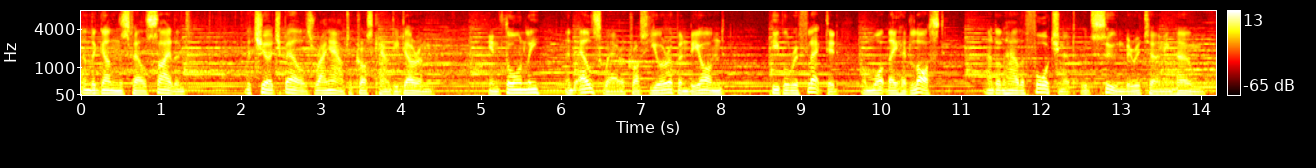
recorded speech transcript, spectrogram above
and the guns fell silent, the church bells rang out across County Durham. In Thornley and elsewhere across Europe and beyond, people reflected on what they had lost and on how the fortunate would soon be returning home.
